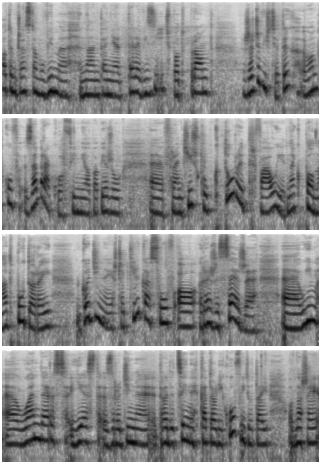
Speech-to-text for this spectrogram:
O tym często mówimy na antenie telewizji Idź Pod Prąd. Rzeczywiście tych wątków zabrakło w filmie o papieżu e, Franciszku, który trwał jednak ponad półtorej godziny. Jeszcze kilka słów o reżyserze. E, Wim e, Wenders jest z rodziny tradycyjnych katolików i tutaj od naszej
